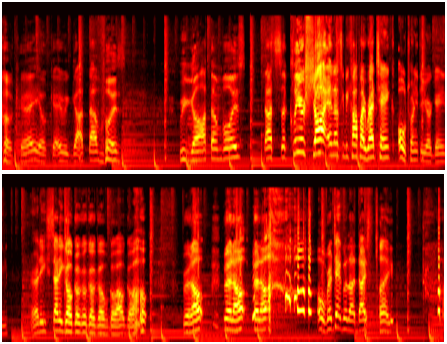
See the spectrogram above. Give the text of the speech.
Okay, okay, we got that, boys. We got them, boys. That's a clear shot, and that's gonna be caught by Red Tank. Oh, 23 yard gain. Ready, steady, go, go, go, go, go, go out, go out. Red out, red out, red out. oh, Red Tank with a nice play.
